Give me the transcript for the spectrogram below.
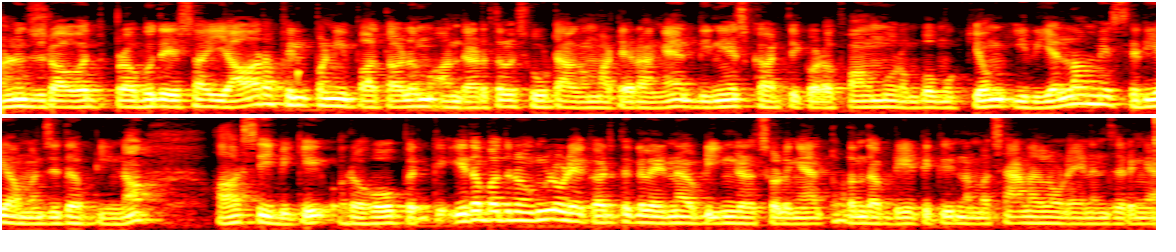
அனுஜ் ராவத் பிரபுதேசா யாரை ஃபில் பண்ணி பார்த்தாலும் அந்த இடத்துல ஷூட் ஆக மாட்டேறாங்க. தினேஷ் கார்த்திகோட ஃபார்மும் ரொம்ப முக்கியம். இது எல்லாமே சரியா அமைஞ்சது அப்படின்னா ஆர்சிபிக்கு ஒரு ஹோப் இருக்கு. இதை பற்றி உங்களுடைய கருத்துக்கள் என்ன அப்படிங்கிற சொல்லுங்க. தொடர்ந்து அப்டேட்டுக்கு நம்ம சேனலோட இணைஞ்சிருங்க.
